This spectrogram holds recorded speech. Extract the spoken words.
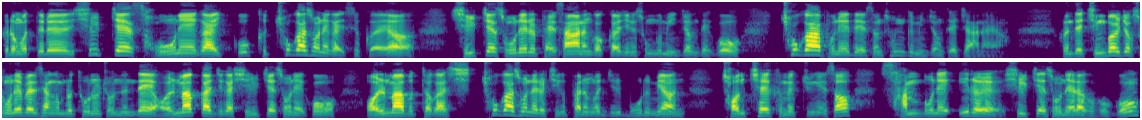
그런 것들은 실제 손해가 있고 그 초과 손해가 있을 거예요. 실제 손해를 배상하는 것까지는 송금이 인정되고 초과 분에 대해서는 손금 인정되지 않아요. 그런데 징벌적 손해배상금으로 돈을 줬는데 얼마까지가 실제 손해고 얼마부터가 시- 초과 손해를 지급하는 건지를 모르면 전체 금액 중에서 3분의 1을 실제 손해라고 보고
